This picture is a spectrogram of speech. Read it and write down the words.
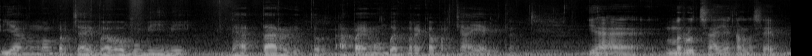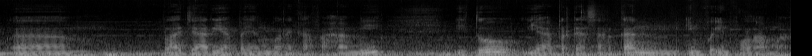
yang mempercayai bahwa bumi ini datar gitu? Apa yang membuat mereka percaya gitu? Ya, menurut saya kalau saya em, pelajari apa yang mereka pahami itu ya berdasarkan info-info lama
